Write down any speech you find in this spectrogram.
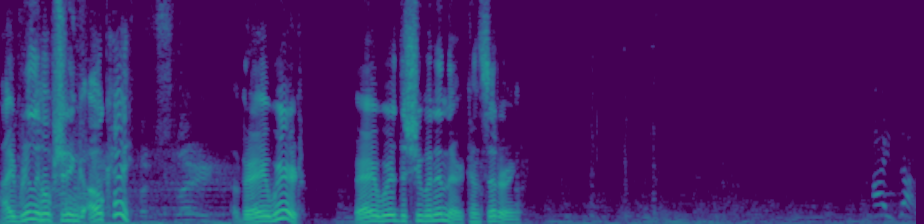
I really hope she didn't go. Okay. Very weird. Very weird that she went in there, considering. Eyes up.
